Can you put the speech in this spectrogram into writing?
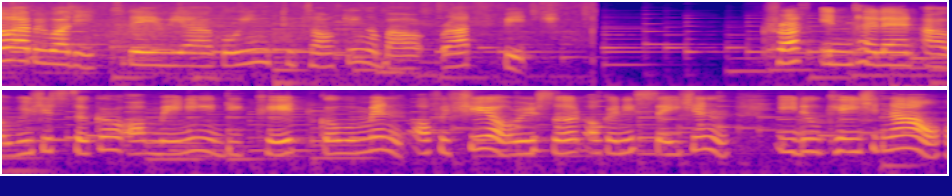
everybody, today we are going to talking about rat beach. Trust in Thailand are vicious circle of many decades. Government, official, research organization, educational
